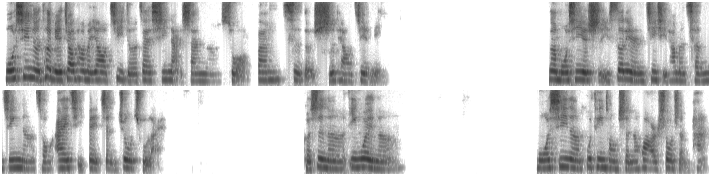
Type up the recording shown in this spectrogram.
摩西呢，特别叫他们要记得在西乃山呢所颁赐的十条诫命。那摩西也使以色列人记起他们曾经呢从埃及被拯救出来。可是呢，因为呢，摩西呢不听从神的话而受审判，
